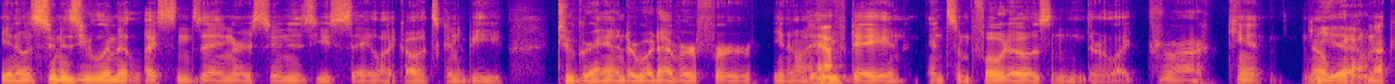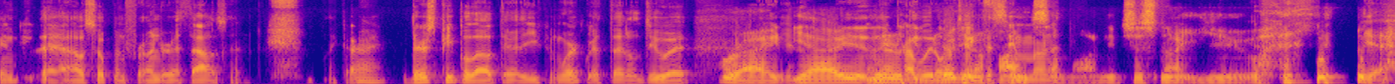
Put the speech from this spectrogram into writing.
you know as soon as you limit licensing or as soon as you say like oh it's going to be 2 grand or whatever for you know a hmm half day and, and some photos and they're like "Bruh, can't no, nope Yeah. I'm not going to do that. I was hoping for under a thousand. Like all right there's people out there that you can work with that'll do it. Right. You know, Yeah. and they probably don't take the same amount of. It's just not you. yeah.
